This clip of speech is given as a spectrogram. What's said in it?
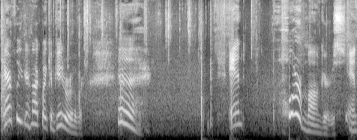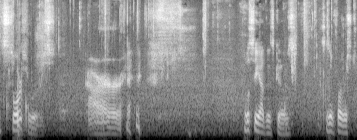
Careful, you're gonna knock my computer over. and whoremongers and sorcerers. Arr. we'll see how this goes. This is the first.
